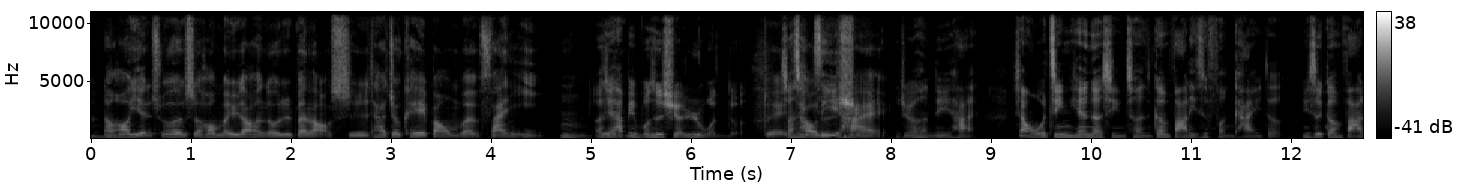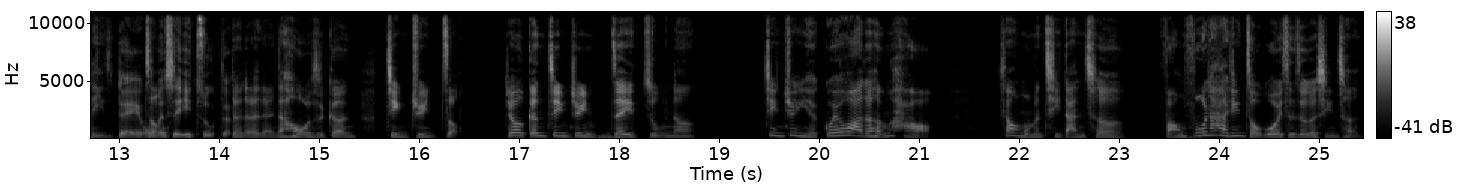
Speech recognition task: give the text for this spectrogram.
嗯，然后演出的时候，我们遇到很多日本老师，他就可以帮我们翻译。嗯，而且他并不是学日文的，对，算是超厉害，我觉得很厉害。像我今天的行程跟法里是分开的，你是跟法里，对，我们是一组的，对对对。然后我是跟进俊走，就跟进俊这一组呢，进俊也规划的很好。像我们骑单车，仿佛他已经走过一次这个行程。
